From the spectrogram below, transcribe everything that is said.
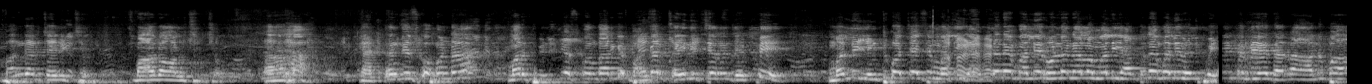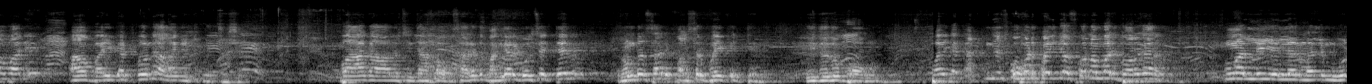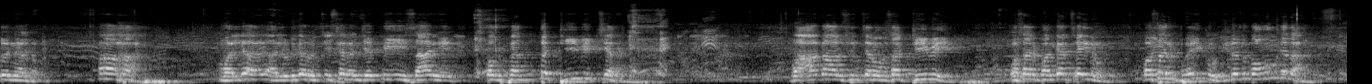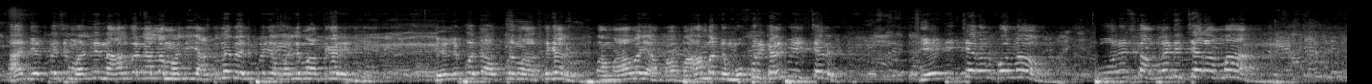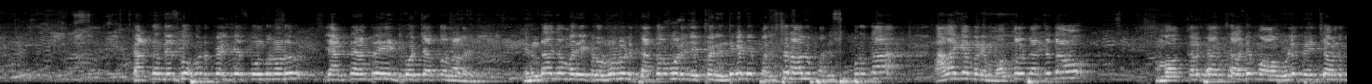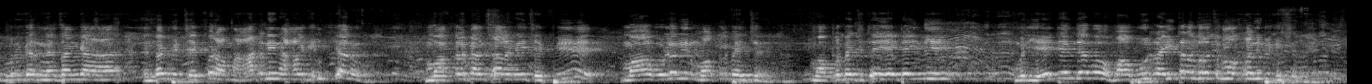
బంగారు చైన్ ఇచ్చారు. బాగా ఆలోచించాం. ఆహా కట్నం తీసుకోకుండా మరి పెళ్ళి చేసుకున్న దానికి బంగారు చైన్ ఇచ్చారని చెప్పి మళ్ళీ ఇంటికి వచ్చేసి మళ్ళీ వెంటనే మళ్ళీ రెండు నెలలు మళ్ళీ వెంటనే మళ్ళీ వెళ్ళిపోయి. మీద అనుభవాన్ని ఆ బై కట్టుకొని అలాగే ఇంటికి వచ్చేసి బాగా ఆలోచించి. ఒకసారి అయితే బంగారు గొలుసు ఎట్టాను? రెండోసారి పల్సర్ బైక్ ఎట్టాను? ఇది బాగుంది. పైగా కట్టం తీసుకోకుండా పెళ్ళి చేసుకున్నాం మరి దొరగారు మళ్ళీ వెళ్ళాను మళ్ళీ మూడో నెలలు. ఆహా. మళ్ళీ అల్లుడు గారు వచ్చేసారని చెప్పి ఈసారి ఒక పెద్ద టీవీ ఇచ్చారు. బాగా ఆలోచించారు. ఒకసారి టీవీ ఒకసారి బంగారు చేయను ఒకసారి బైక్ ఇదంతా బాగుంది కదా? అని చెప్పేసి మళ్ళీ నాలుగో నెలల మళ్ళీ వెంటనే వెళ్ళిపోయాం మళ్ళీ మా అత్తగారి ఇంటికి. వెళ్ళిపోతే అప్పుడు మా అత్తగారు మా మావయ్య మా బామ్మర్ది ముగ్గురు కలిపి ఇచ్చారు. ఏంటి ఇచ్చారు అనుకున్నావు? పోలీస్ కంప్లైంట్ ఇచ్చారమ్మా. కట్నం తీసుకోకుండా పెళ్ళి చేసుకుంటున్నాడు వెంటనే వెంటనే ఇంటికి వచ్చేస్తున్నాడు. ఇందాక మరి ఇక్కడ ఉన్నటువంటి పెద్దలు కూడా చెప్పారు ఎందుకంటే పరిసరాలు పరిశుభ్రత అలాగే మరి మొక్కలు పెంచడం మొక్కలు పెంచాలంటే మా ఊళ్ళో పెంచామంటే గురుగారు నిజంగా. ఇందాక మీరు చెప్పారు ఆ మాట నేను ఆలకించాను. మొక్కలు పెంచాలని చెప్పి మా ఊళ్ళో నేను మొక్కలు పెంచాను. మొక్కలు పెంచితే ఏటైంది? మరి ఏటైందేమో? మా ఊరు రైతులందరూ వచ్చి మొక్కలన్నీ బిగించారు.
